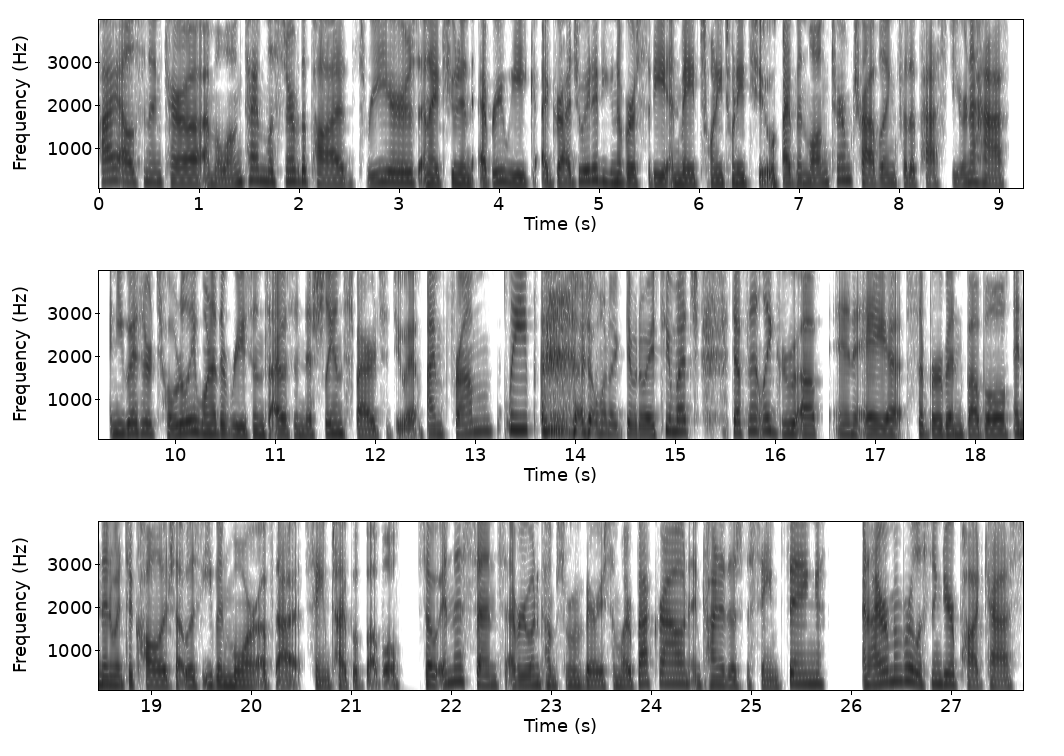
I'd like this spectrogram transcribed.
Hi, Allison and Kara. I'm a longtime listener of the pod, three years, and I tune in every week. I graduated university in May 2022. I've been long term traveling for the past year and a half and you guys are totally one of the reasons I was initially inspired to do it. I'm from Bleep. I don't want to give it away too much. Definitely grew up in a suburban bubble and then went to college that was even more of that same type of bubble. So, in this sense, everyone comes from a very similar background and kind of does the same thing. And I remember listening to your podcast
